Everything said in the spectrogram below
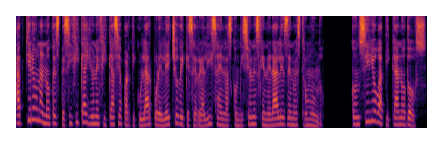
adquiere una nota específica y una eficacia particular por el hecho de que se realiza en las condiciones generales de nuestro mundo. Concilio Vaticano II.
